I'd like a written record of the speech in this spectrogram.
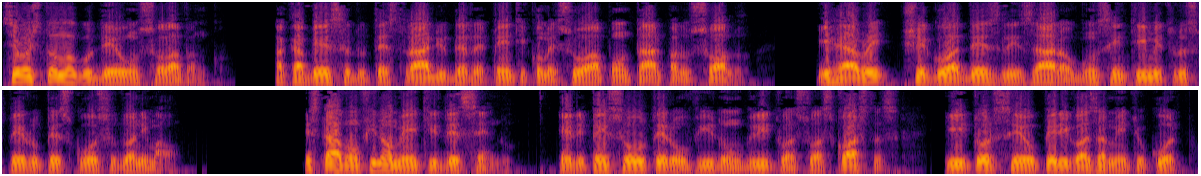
Seu estômago deu um solavanco. A cabeça do testralho de repente começou a apontar para o solo, e Harry chegou a deslizar alguns centímetros pelo pescoço do animal. Estavam finalmente descendo. Ele pensou ter ouvido um grito às suas costas e torceu perigosamente o corpo,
